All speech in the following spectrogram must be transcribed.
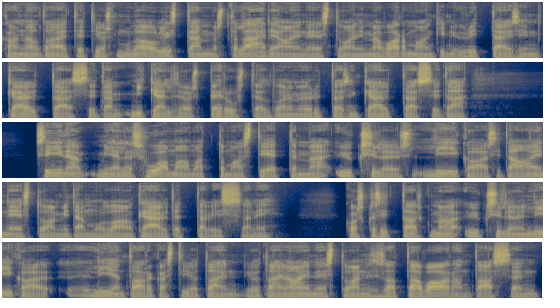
kannalta, että, jos mulla olisi tämmöistä lähdeaineistoa, niin mä varmaankin yrittäisin käyttää sitä, mikäli se olisi perusteltua, niin mä yrittäisin käyttää sitä – siinä mielessä huomaamattomasti, että mä yksilöis liikaa sitä aineistoa, mitä mulla on käytettävissäni. Koska sitten taas kun mä yksilöin liikaa, liian tarkasti jotain, jotain aineistoa, niin se saattaa vaarantaa sen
